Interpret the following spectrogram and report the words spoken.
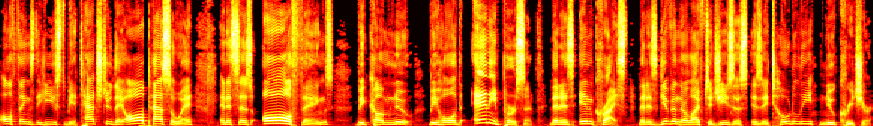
all things that he used to be attached to, they all pass away. And it says all things become new. Behold, any person that is in Christ, that has given their life to Jesus, is a totally new creature.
